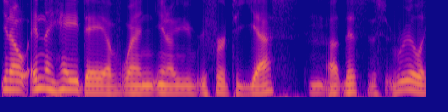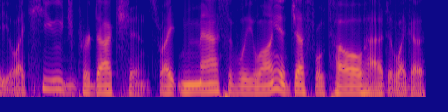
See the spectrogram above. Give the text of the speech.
you know, in the heyday of when you know you referred to Yes, Mm. uh, this this really like huge Mm. productions, right? Massively long. You know, Jethro Tull had like a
